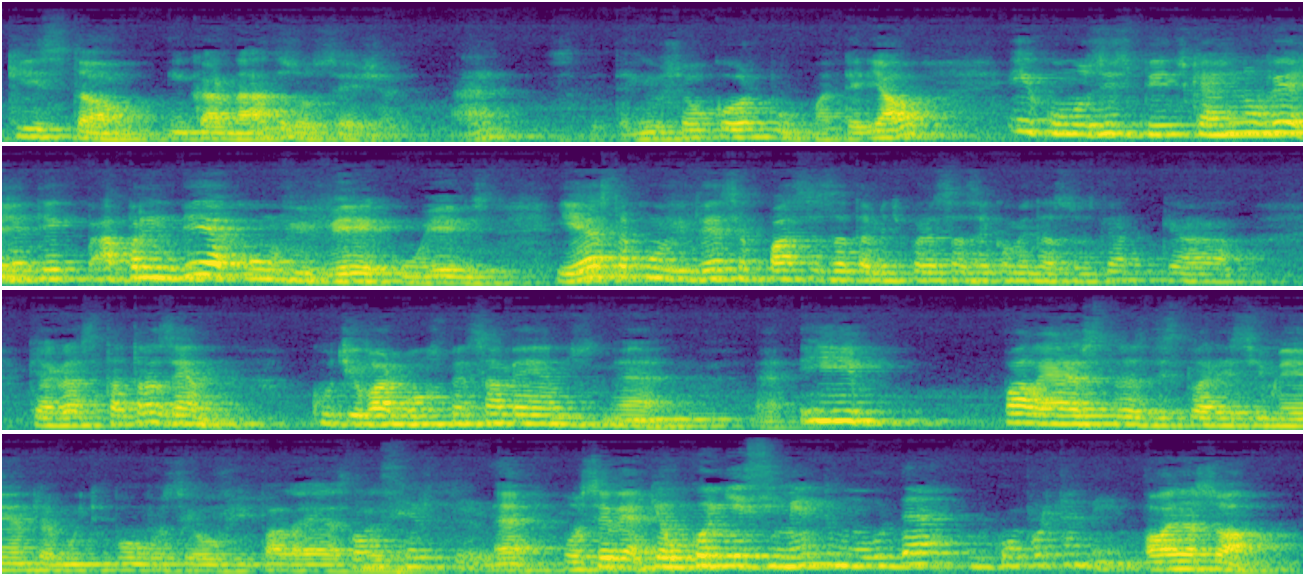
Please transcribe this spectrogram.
que estão encarnadas, ou seja, né, tem o seu corpo material, e com os espíritos que a gente não vê. A gente tem que aprender a conviver com eles. E esta convivência passa exatamente por essas recomendações que a, que a, que a Graça está trazendo. Cultivar bons pensamentos, né? E palestras de esclarecimento, é muito bom você ouvir palestras. Com certeza. É, você vê. Porque o conhecimento muda o comportamento. Olha só,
